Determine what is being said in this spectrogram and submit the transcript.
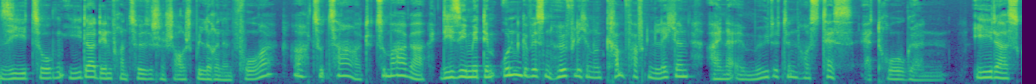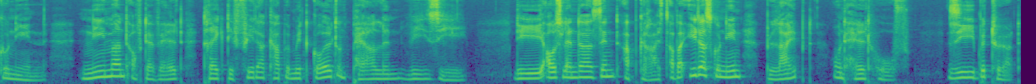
Sie zogen Ida den französischen Schauspielerinnen vor, ach, zu zart, zu mager, die sie mit dem ungewissen, höflichen und krampfhaften Lächeln einer ermüdeten Hostess ertrugen. Ida Skonin. Niemand auf der Welt trägt die Federkappe mit Gold und Perlen wie sie. Die Ausländer sind abgereist, aber Ida Skonin bleibt und hält Hof. Sie betört,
